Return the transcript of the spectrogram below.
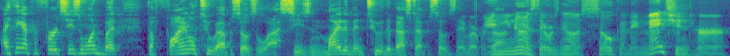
I think I preferred season one, but the final two episodes of last season might have been two of the best episodes they've ever and done. And you notice there was no Ahsoka. They mentioned her,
